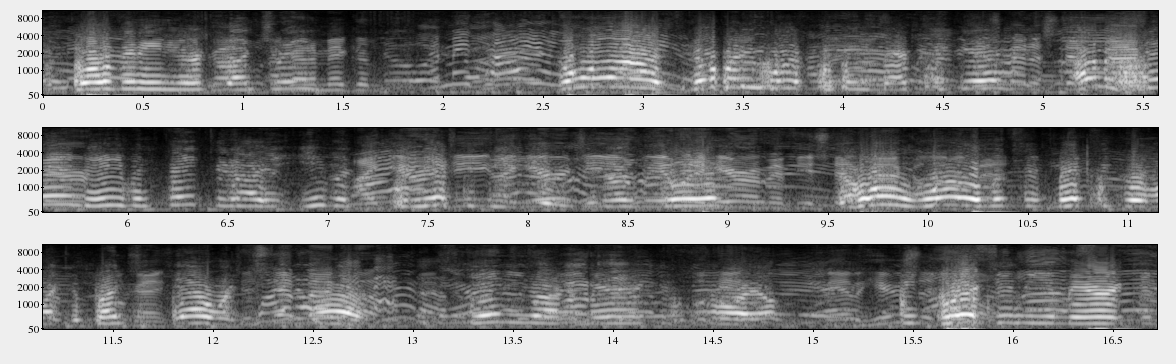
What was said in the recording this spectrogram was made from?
emboldening your country? Let me tell you. Go on! Nobody wants to be Mexican. I'm ashamed to even think that I even I connected guarantee, I to guarantee you. you'll be able to hear him if you The step back. whole world looks at Mexico like a bunch of cowards. Just step back. standing on American soil, Ma'am, here's the begrudging the American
